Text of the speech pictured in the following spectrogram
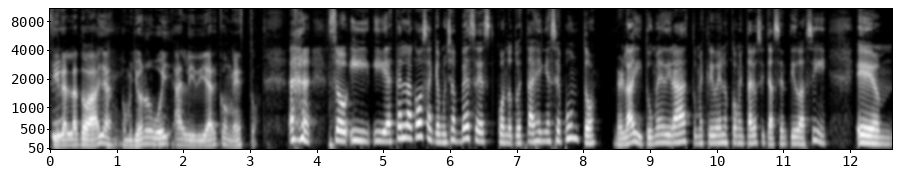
Tirar la toalla, como yo no voy a lidiar con esto. so, y, y esta es la cosa que muchas veces cuando tú estás en ese punto, ¿verdad? Y tú me dirás, tú me escribes en los comentarios si te has sentido así. Eh,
